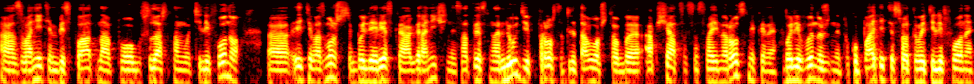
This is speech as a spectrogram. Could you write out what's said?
а, звонить им бесплатно по государственному телефону, Э, эти возможности были резко ограничены. Соответственно, люди просто для того, чтобы общаться со своими родственниками, были вынуждены покупать эти сотовые телефоны.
